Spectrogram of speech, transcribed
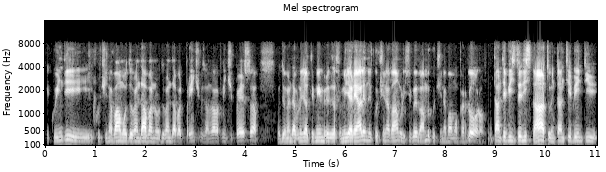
e quindi cucinavamo dove, andavano, dove andava il principe, dove andava la principessa o dove andavano gli altri membri della famiglia reale, noi cucinavamo, li seguivamo e cucinavamo per loro. In tante visite di Stato, in tanti eventi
